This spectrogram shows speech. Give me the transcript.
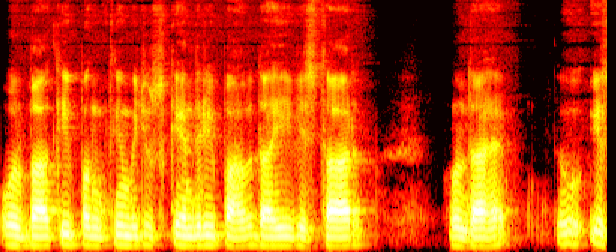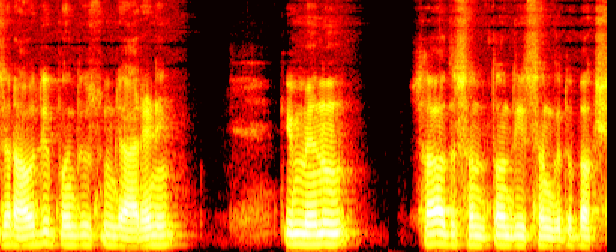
ਔਰ ਬਾਕੀ ਪੰਕਤੀਆਂ ਵਿੱਚ ਉਸ ਕੇਂਦਰੀ ਭਾਵ ਦਾ ਹੀ ਵਿਸਤਾਰ ਹੁੰਦਾ ਹੈ। ਤੋ ਇਸ ਰਾਹ ਦੀ ਪੰਕਤੀ ਸਮਝਾ ਰਹੇ ਨੇ ਕਿ ਮੈਨੂੰ ਸਾਧ ਸੰਤਾਂ ਦੀ ਸੰਗਤ ਬਖਸ਼।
